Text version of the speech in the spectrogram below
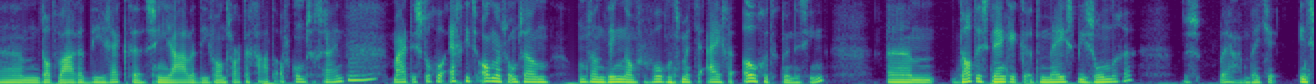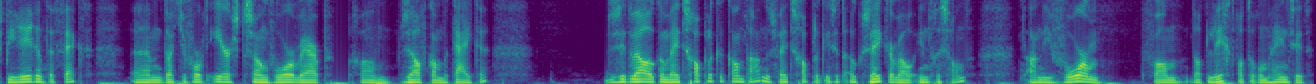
Um, dat waren directe signalen die van zwarte gaten afkomstig zijn. Mm -hmm. Maar het is toch wel echt iets anders om zo'n om zo'n ding dan vervolgens met je eigen ogen te kunnen zien. Um, dat is denk ik het meest bijzondere. Dus ja, een beetje inspirerend effect. Um, dat je voor het eerst zo'n voorwerp gewoon zelf kan bekijken. Er zit wel ook een wetenschappelijke kant aan. Dus wetenschappelijk is het ook zeker wel interessant. Aan die vorm van dat licht wat er omheen zit,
